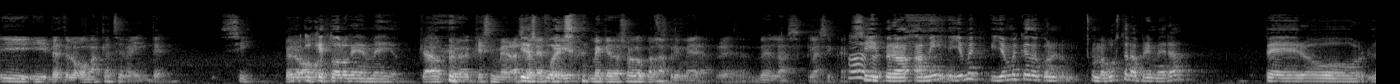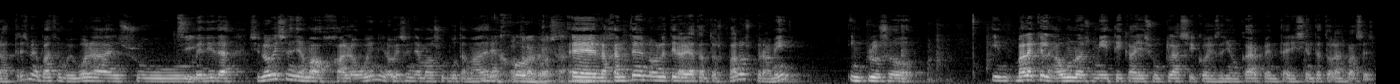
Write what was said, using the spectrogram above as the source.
Y, y desde luego más que H20. Sí. Pero y que todo lo que hay en medio. Claro, pero que si me das después. elegir, me quedo solo con la primera de, de las clásicas. Sí, pero a mí, yo me, yo me quedo con. Me gusta la primera, pero la 3 me parece muy buena en su Sí. medida. Si no lo hubiesen llamado Halloween y lo hubiesen llamado su puta madre, Mejor. Otra cosa. eh, la gente no le tiraría tantos palos, pero a mí, incluso. vale que la 1 es mítica y es un clásico, y es de John Carpenter y siente todas las bases,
